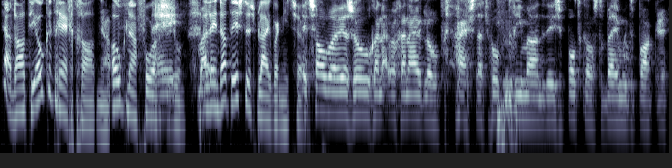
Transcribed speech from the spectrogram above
ja, dan had hij ook het recht gehad. Ja. Ook na vorig Nee, seizoen. maar- Alleen dat is dus blijkbaar niet zo. Het zal wel weer zo gaan, we gaan uitlopen. Hij staat we over drie maanden deze podcast erbij moeten pakken.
